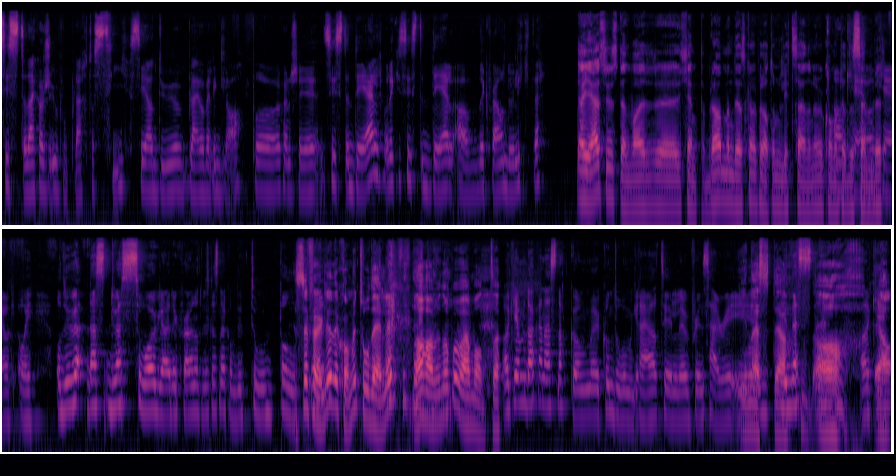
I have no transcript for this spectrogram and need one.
siste. Det er kanskje upopulært å si, siden du ble jo veldig glad på kanskje siste del. Var det ikke siste del av The Crown du likte? Ja, jeg syns den var eh, kjempebra, men det skal vi prate om litt seinere når vi kommer til desember. ok, ok. Oi. Og du, er, du er så glad i The Crown at vi skal snakke om de to bolkene? Selvfølgelig, det kommer i to deler. Da har vi noe på hver måned. Ok, men Da kan jeg snakke om kondomgreier kondomgreia til eh, prins Harry i, I neste, ja. I neste. Åh, ja.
